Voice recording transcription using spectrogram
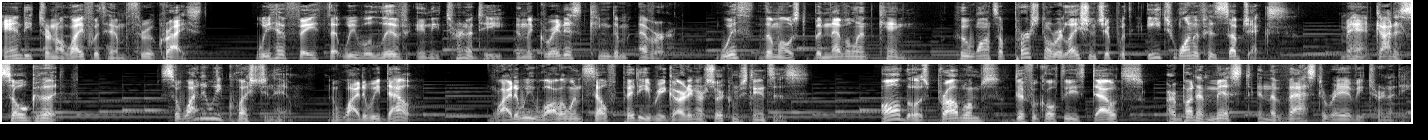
and eternal life with Him through Christ. We have faith that we will live in eternity in the greatest kingdom ever, with the most benevolent King, who wants a personal relationship with each one of His subjects. Man, God is so good. So, why do we question Him? And why do we doubt? Why do we wallow in self pity regarding our circumstances? All those problems, difficulties, doubts are but a mist in the vast array of eternity.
